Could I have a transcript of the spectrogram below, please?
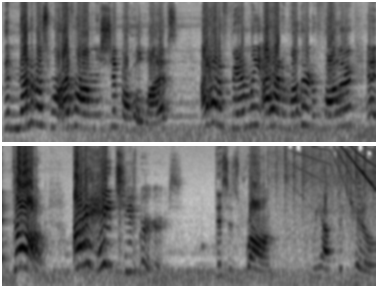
that none of us were ever on this ship our whole lives. I had a family, I had a mother and a father, and a dog! I hate cheeseburgers! This is wrong. We have to kill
